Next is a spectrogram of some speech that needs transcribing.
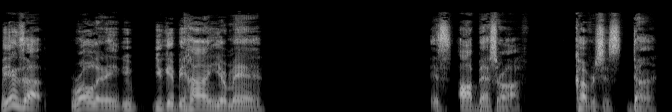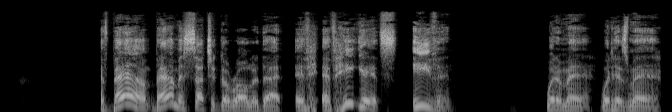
if he ends up rolling and you you get behind your man, it's all bets are off. Coverage is done if Bam Bam is such a good roller that if if he gets even with a man, with his man,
